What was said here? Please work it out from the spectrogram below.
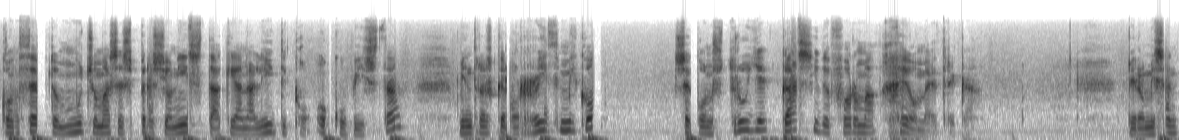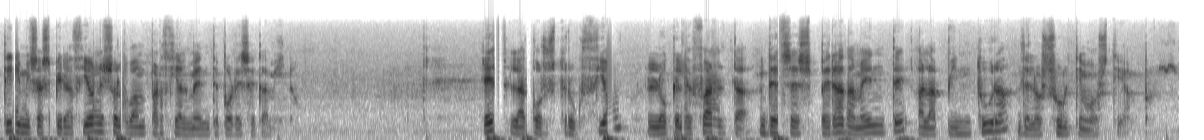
concepto mucho más expresionista que analítico o cubista, mientras que lo rítmico se construye casi de forma geométrica. Pero mi sentir y mis aspiraciones solo van parcialmente por ese camino. Es la construcción lo que le falta desesperadamente a la pintura de los últimos tiempos.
